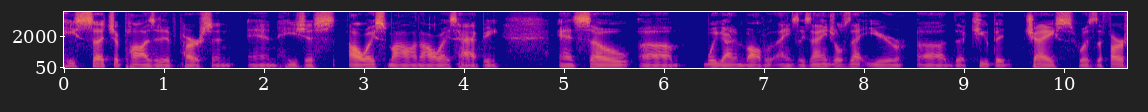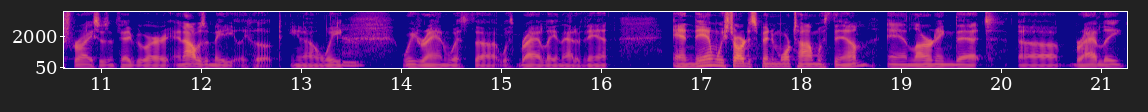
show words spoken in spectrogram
he's such a positive person, and he's just always smiling, always happy. And so um, we got involved with Ainsley's Angels that year. Uh, the Cupid Chase was the first race. It was in February, and I was immediately hooked. You know, we we ran with uh, with Bradley in that event, and then we started spending more time with them and learning that uh, Bradley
